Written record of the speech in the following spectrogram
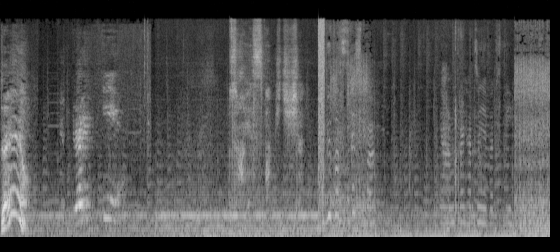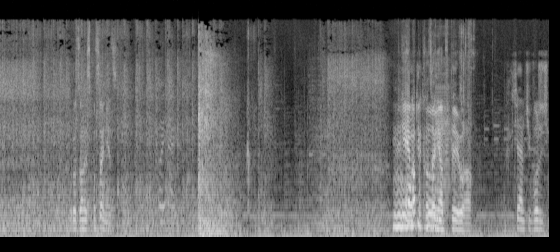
Damn! Co jest z wami dzisiaj? Wypad z wyspa. Ja mam tryhardzenie we krwi. Urodzony spoceniec. Oj tak. Nie O, ma ty podchodzenia od tyła. Chciałem ci włożyć.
